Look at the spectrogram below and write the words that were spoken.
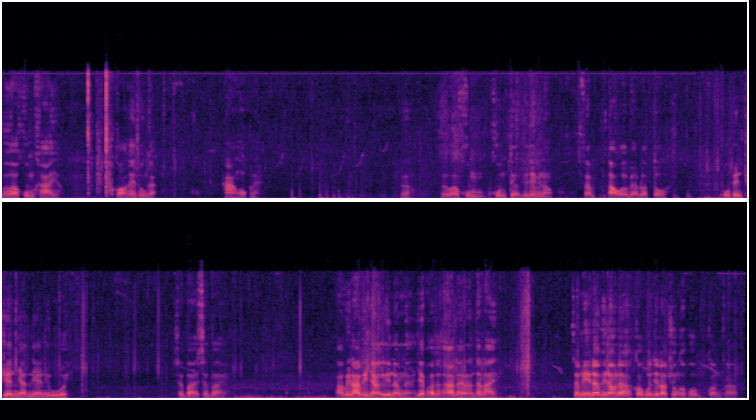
คอยว่าคุมค่าอยู่กอใส่ถุงกะหาหกนะเออเออว่าคุมคุมเติบอยู่ได้อพี่น้องสับเตาแบบรถตัวผู้เป็นเพี้ยนหยัดเนี่ยนี่โอ้ยสบายสบายเอาเวลาเป็นอย่างอื่นน้ำนะอย่าเผาตะทานหลายมันอันตรายสำเนีนะพี่น้องเด้อขอบคุณที่รับชมกับผมก่อนครับ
